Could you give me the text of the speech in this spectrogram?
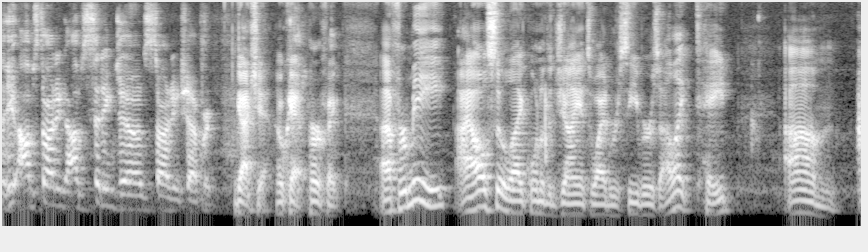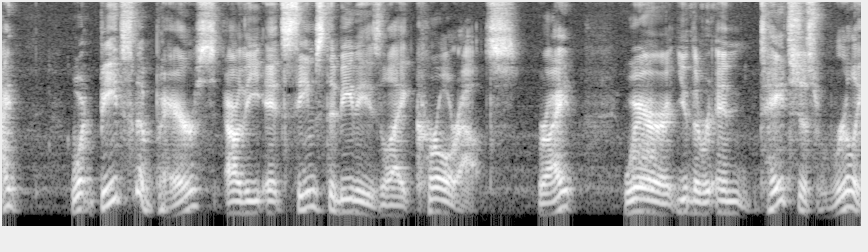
I'm starting. I'm sitting Jones, starting Shepard. Gotcha. Okay, perfect. Uh, for me, I also like one of the Giants' wide receivers. I like Tate. Um, I what beats the Bears are the it seems to be these like curl routes, right? Where you the and Tate's just really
